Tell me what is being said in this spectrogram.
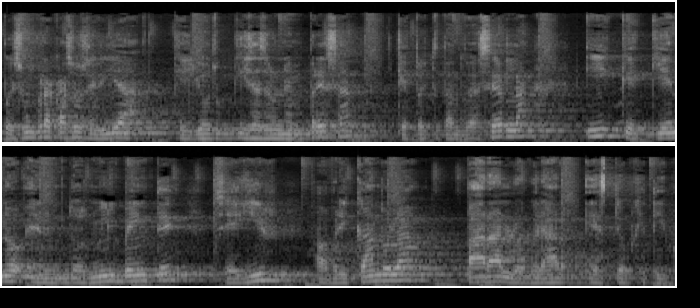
pues un fracaso sería que yo quise hacer una empresa, que estoy tratando de hacerla y que quiero en 2020 seguir fabricándola para lograr este objetivo.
